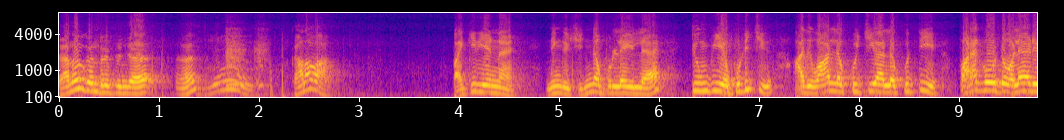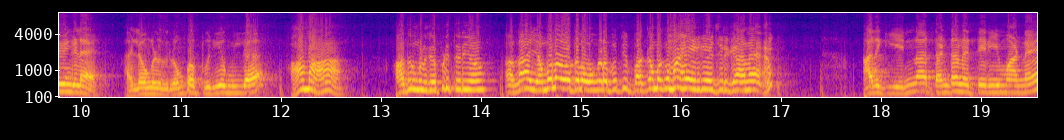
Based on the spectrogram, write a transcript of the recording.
கனவு கண்டிருப்பீங்க? கனவா? பக்கிரி என்ன நீங்க சின்ன பிள்ளையில தும்பிய புடிச்சு அது வால்ல குச்சியால குத்தி பறக்க விட்டு விளையாடுவீங்களே. அதுல உங்களுக்கு ரொம்ப பிரியம் இல்ல? ஆமா. அது உங்களுக்கு எப்படி தெரியும்? அதான் யமலோகத்துல உங்களை பத்தி பக்கம் பக்கமா எழுதி வச்சிருக்கானே. அதுக்கு என்ன தண்டனை தெரியுமாண்ணே?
